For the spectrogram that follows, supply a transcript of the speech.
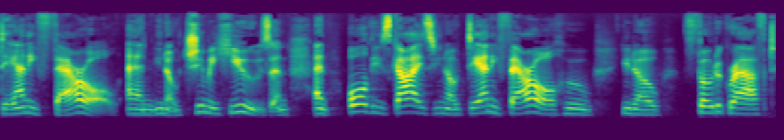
danny farrell and you know jimmy hughes and and all these guys you know danny farrell who you know photographed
